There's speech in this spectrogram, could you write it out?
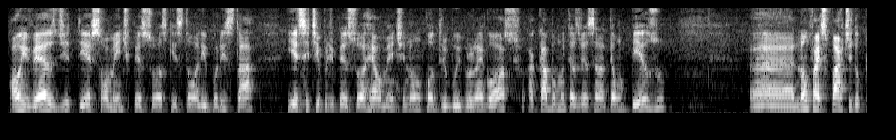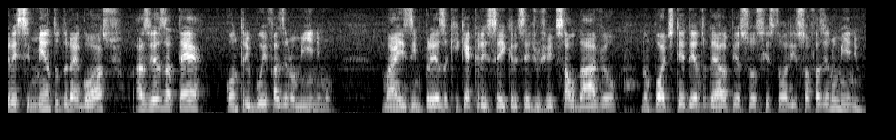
ao invés de ter somente pessoas que estão ali por estar e esse tipo de pessoa realmente não contribui para o negócio, acaba muitas vezes sendo até um peso, uh, não faz parte do crescimento do negócio, às vezes até contribui fazendo o mínimo, mas empresa que quer crescer e crescer de um jeito saudável não pode ter dentro dela pessoas que estão ali só fazendo o mínimo.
